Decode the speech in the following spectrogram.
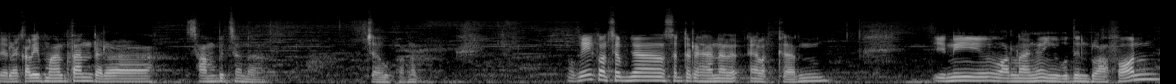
daerah Kalimantan daerah Sampit sana. Jauh banget. Oke konsepnya sederhana elegan. Ini warnanya ngikutin plafon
